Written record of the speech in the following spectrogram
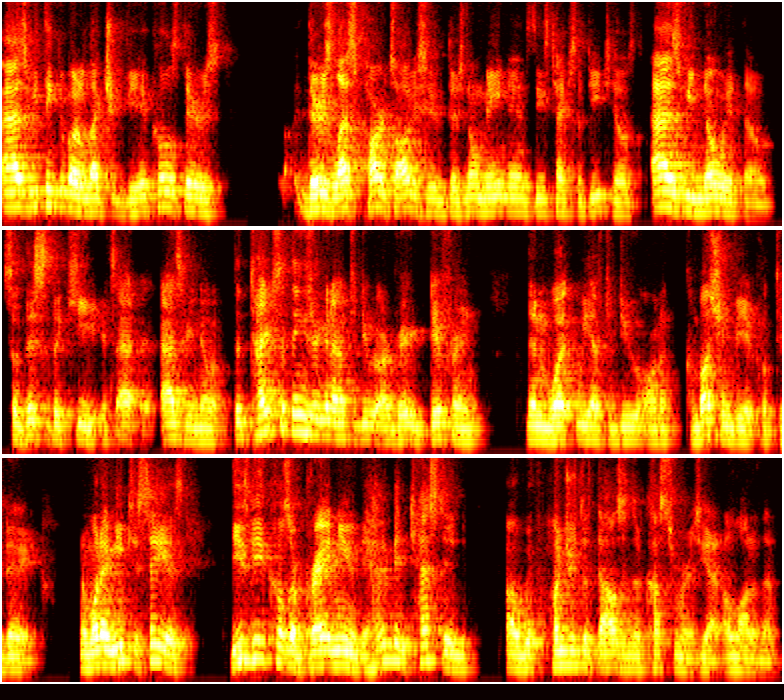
as we think about electric vehicles, there's there's less parts. Obviously, there's no maintenance. These types of details, as we know it, though. So this is the key. It's as we know it. The types of things you're going to have to do are very different than what we have to do on a combustion vehicle today. And what I mean to say is these vehicles are brand new. They haven't been tested uh, with hundreds of thousands of customers yet, a lot of them.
